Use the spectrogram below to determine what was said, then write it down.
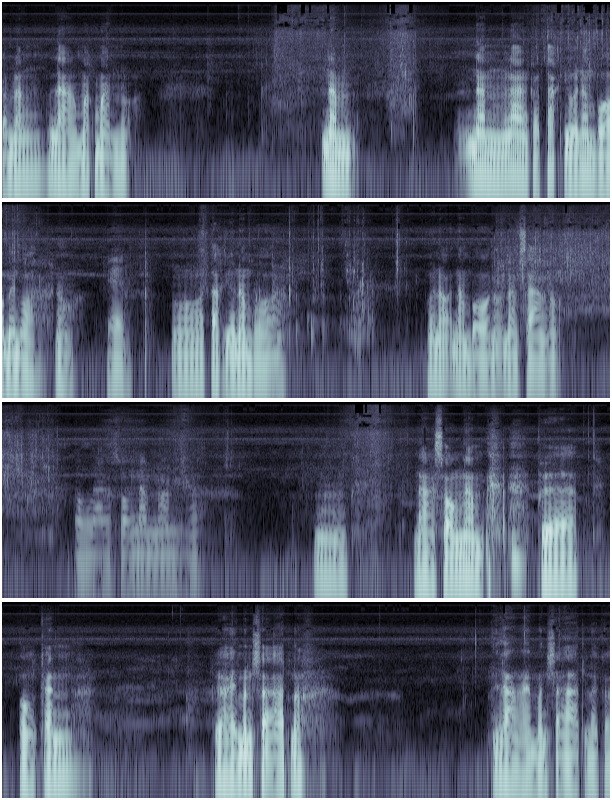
กำลังล่างมักหมันเนาะนำนำล่างก็ตักอยู่น้ำบ่อแม่นบ่เนาะแม่นอ๋อตักอยู่น้ำบ่อบ่เนาะน้ำบ่อเนาะน้ำสร้างเนาะต้องล่างสองน้ำเนอนนี่เนาะอืมล้างซองน้ำเพื่อ ป้องกัน เพื่อให้มันสะอาดเนาะล้างให้มันสะอาดแล้วก็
